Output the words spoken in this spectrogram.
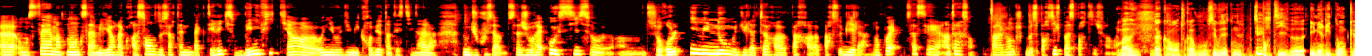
Euh, on sait maintenant que ça améliore la croissance de certaines bactéries qui sont bénéfiques hein, au niveau du microbiote intestinal. Donc du coup, ça, jouerait aussi ce, rôle immunomodulateur par, ce biais-là. Donc ouais, ça c'est intéressant. Par exemple, sportif, pas sportif. Hein, bah oui, d'accord. En tout cas, vous, si vous êtes une sportive émérite, donc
